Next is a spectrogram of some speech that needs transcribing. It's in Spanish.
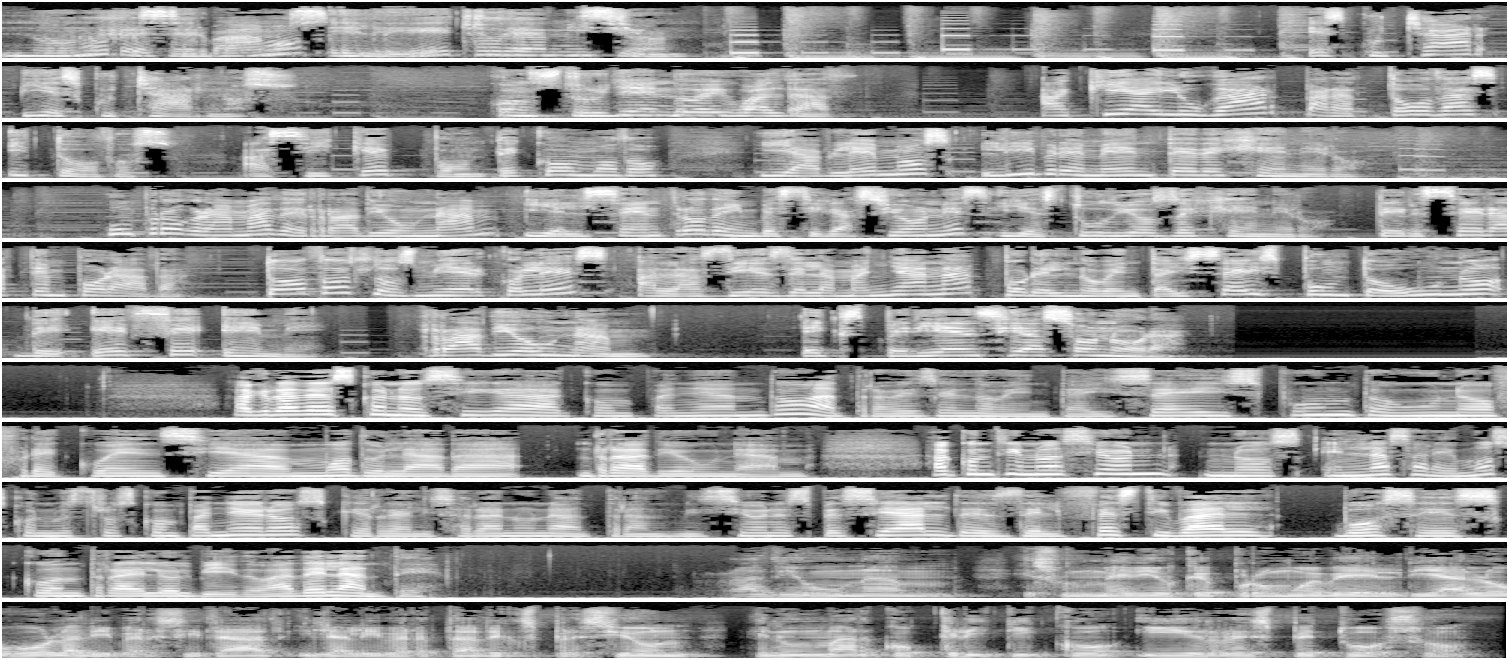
no nos reservamos el derecho de admisión. Escuchar y escucharnos. Construyendo igualdad. Aquí hay lugar para todas y todos, así que ponte cómodo y hablemos libremente de género. Un programa de Radio UNAM y el Centro de Investigaciones y Estudios de Género. Tercera temporada. Todos los miércoles a las 10 de la mañana por el 96.1 de FM. Radio UNAM. Experiencia sonora. Agradezco nos siga acompañando a través del 96.1 frecuencia modulada Radio UNAM. A continuación nos enlazaremos con nuestros compañeros que realizarán una transmisión especial desde el Festival Voces contra el Olvido. Adelante. Radio UNAM es un medio que promueve el diálogo, la diversidad y la libertad de expresión en un marco crítico y respetuoso.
